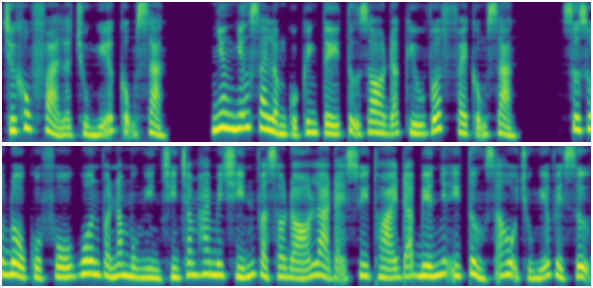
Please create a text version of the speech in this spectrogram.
chứ không phải là chủ nghĩa cộng sản. Nhưng những sai lầm của kinh tế tự do đã cứu vớt phe cộng sản. Sự sụp đổ của phố Wall vào năm 1929 và sau đó là đại suy thoái đã biến những ý tưởng xã hội chủ nghĩa về sự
